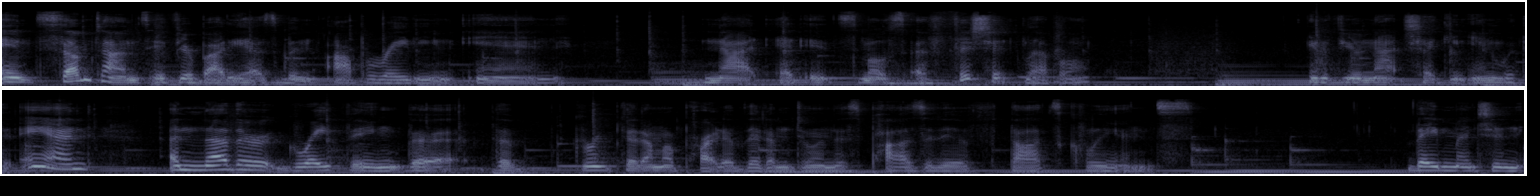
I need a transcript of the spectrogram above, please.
And sometimes, if your body has been operating in not at its most efficient level, and if you're not checking in with it, and another great thing, the the group that I'm a part of that I'm doing this positive thoughts cleanse, they mention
